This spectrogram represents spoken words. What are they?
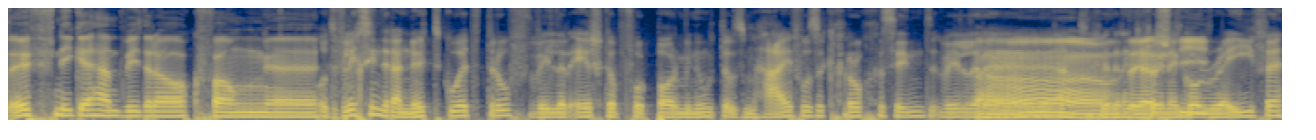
Die Öffnungen haben wieder angefangen. äh, Oder vielleicht sind er auch nicht gut drauf, weil er erst vor ein paar Minuten aus dem Hive rausgekrochen sind, weil er Ah, äh, endlich der wieder können go raven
